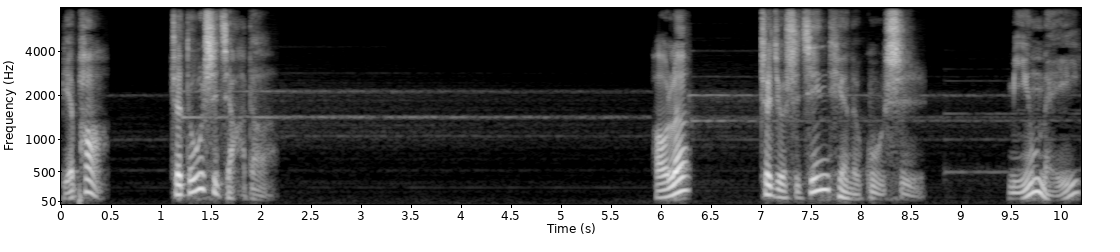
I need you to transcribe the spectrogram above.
别怕，这都是假的。”好了，这就是今天的故事，明梅。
